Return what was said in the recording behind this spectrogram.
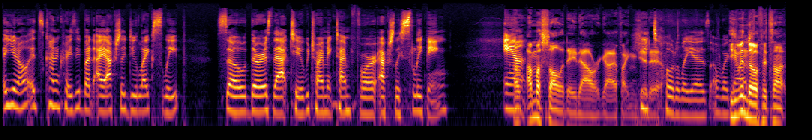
you know, it's kind of crazy, but I actually do like sleep. So there is that too. We try and make time for actually sleeping. And I'm a solid 8 hour guy if I can get it. It totally is. Oh my god. Even though if it's not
